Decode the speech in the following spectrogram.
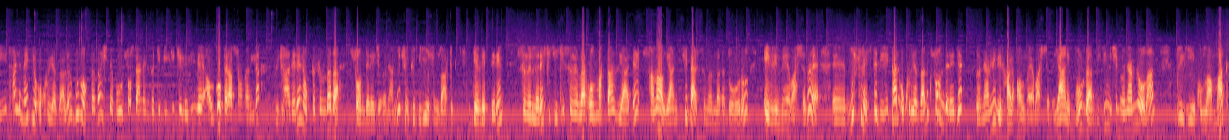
Dijital medya okuryazarlığı bu noktada işte bu sosyal medyadaki bilgi kirliliği ve algı operasyonlarıyla mücadele noktasında da son derece önemli. Çünkü biliyorsunuz artık devletlerin sınırları fiziki sınırlar olmaktan ziyade sanal yani siber sınırlara doğru evrilmeye başladı ve e, bu süreçte dijital okuryazarlık son derece önemli bir hal almaya başladı. Yani burada bizim için önemli olan bilgiyi kullanmak,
